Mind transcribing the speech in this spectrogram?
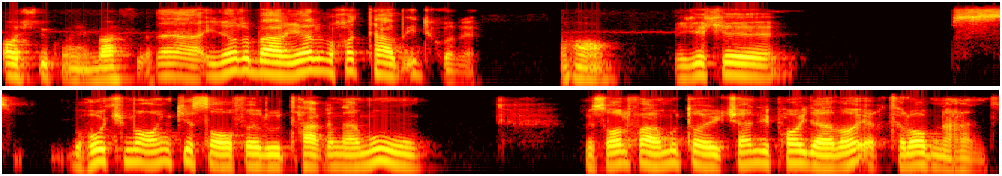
آشتی کنیم بسه نه اینا رو بقیه رو می‌خواد تبعید کنه. آها. میگه که حکم آنکه سافر و تقنمو مثال فرمود تا یک چندی پای در راه اقتراب نهند.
